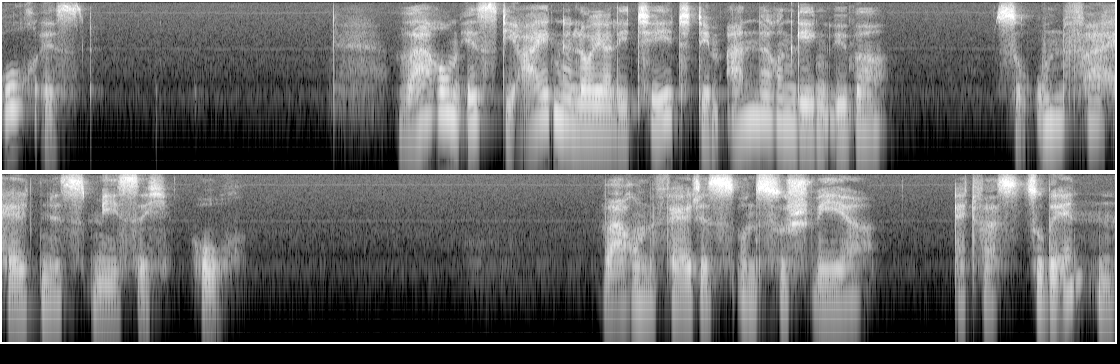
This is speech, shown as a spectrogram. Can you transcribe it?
hoch ist. Warum ist die eigene Loyalität dem anderen gegenüber so unverhältnismäßig hoch? Warum fällt es uns so schwer, etwas zu beenden?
